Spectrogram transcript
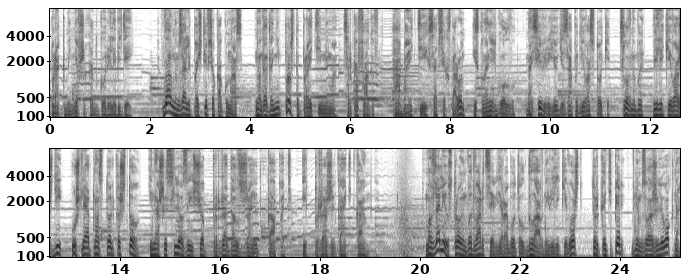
прокаменевших от горя лебедей. В главном зале почти все как у нас. Но надо не просто пройти мимо саркофагов, а обойти их со всех сторон и склонить голову на севере, юге, западе и востоке. Словно бы великие вожди ушли от нас только что, и наши слезы еще продолжают капать и прожигать камни. Мавзолей устроен во дворце, где работал главный великий вождь, только теперь в нем заложили окна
